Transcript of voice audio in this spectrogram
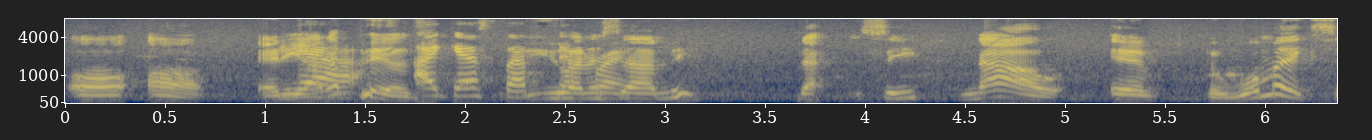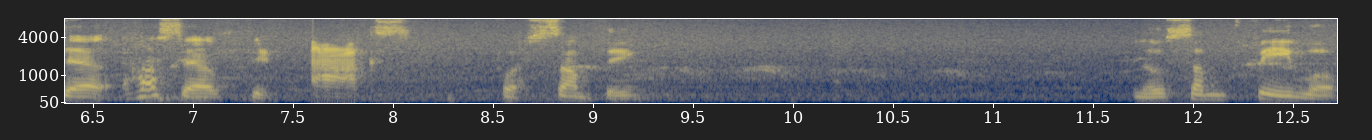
or uh, any yeah, other pills. I guess that's you different. understand me? That see now, if the woman herself did ask for something, you know, some favor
